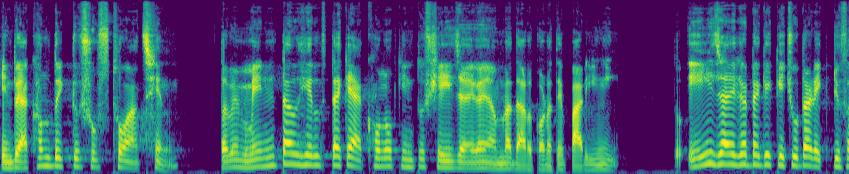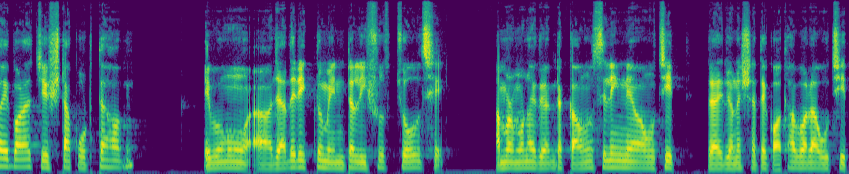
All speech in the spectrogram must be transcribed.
কিন্তু এখন তো একটু সুস্থ আছেন। তবে মেন্টাল হেলথটাকে এখনও কিন্তু সেই জায়গায় আমরা দাঁড় করাতে পারিনি। তো এই জায়গাটাকে কিছুটা রেকটিফাই করার চেষ্টা করতে হবে এবং যাদের একটু মেন্টাল ইস্যুস চলছে, আমার মনে হয় দু একটা কাউন্সিলিং নেওয়া উচিত একজনের সাথে কথা বলা উচিত,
